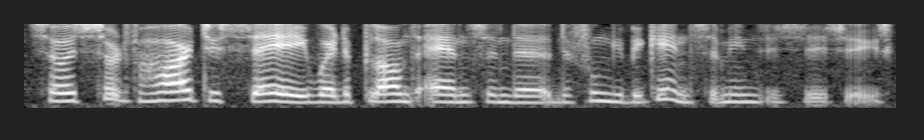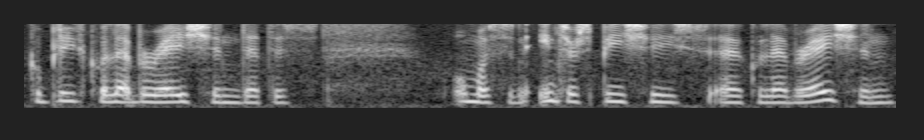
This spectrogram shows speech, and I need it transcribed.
So it's sort of hard to say where the plant ends and the, the fungi begins. I mean, it's is a complete collaboration that is almost an interspecies uh, collaboration.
